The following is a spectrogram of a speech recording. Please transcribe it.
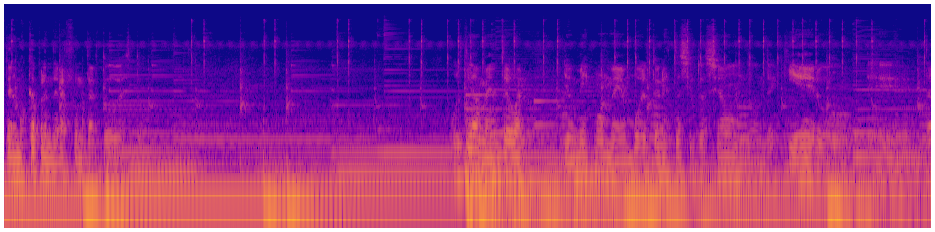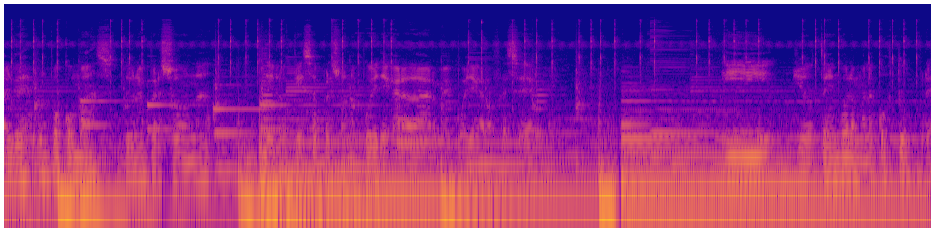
Tenemos que aprender a afrontar todo esto. Últimamente, bueno, yo mismo me he envuelto en esta situación donde quiero eh, tal vez un poco más de una persona, de lo que esa persona puede llegar a darme, puede llegar a ofrecerme. Y yo tengo la mala costumbre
